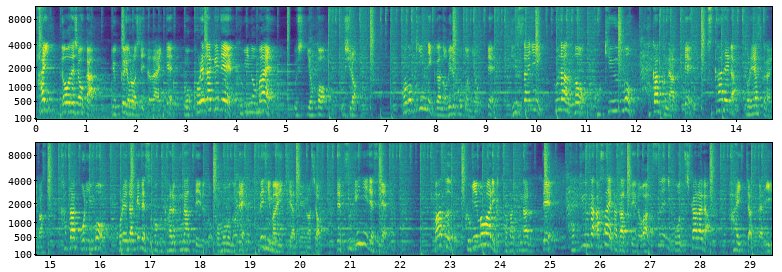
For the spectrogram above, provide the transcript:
はいどうでしょうか？ゆっくり下ろしていただいてもうこれだけで首の前横後ろ。この筋肉が伸びることによって実際に普段の呼吸も深くなって疲れが取れやすくなります。肩こりもこれだけですごく軽くなっていると思うので是非毎日やってみましょう。で次にですねまず首周りが硬くなるって呼吸が浅い方っていうのは常にこう力が入っちゃったり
